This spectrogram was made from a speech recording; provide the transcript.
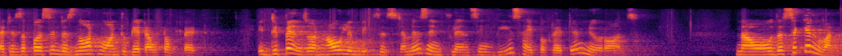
That is a person does not want to get out of bed. It depends on how limbic system is influencing these hypocretin neurons. Now the second one,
